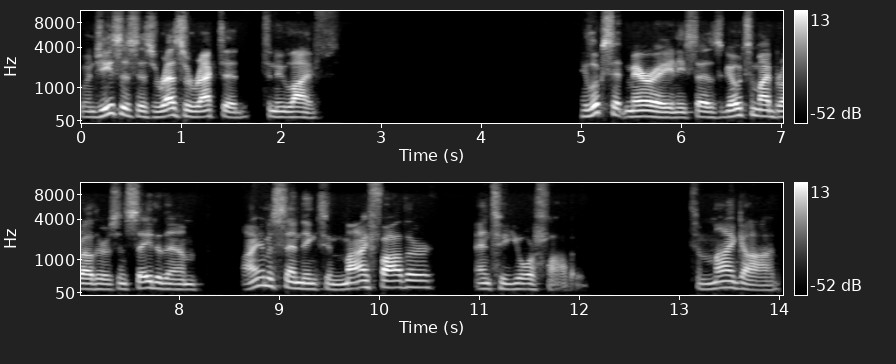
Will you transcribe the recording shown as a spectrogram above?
when Jesus is resurrected to new life, he looks at Mary and he says, Go to my brothers and say to them, I am ascending to my Father and to your Father, to my God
